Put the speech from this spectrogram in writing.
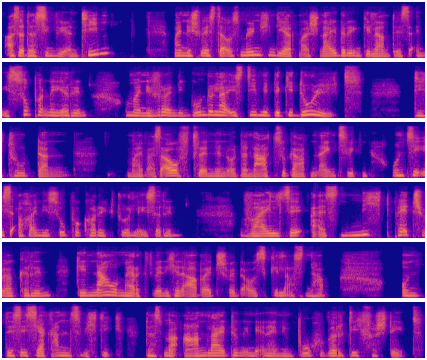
Also da sind wir ein Team. Meine Schwester aus München, die hat mal Schneiderin gelernt, ist eine super Näherin. Und meine Freundin Gundula ist die mit der Geduld. Die tut dann mal was auftrennen oder Nahtzugaben einzwicken. Und sie ist auch eine super Korrekturleserin, weil sie als Nicht-Patchworkerin genau merkt, wenn ich einen Arbeitsschritt ausgelassen habe. Und das ist ja ganz wichtig, dass man Anleitungen in einem Buch wirklich versteht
